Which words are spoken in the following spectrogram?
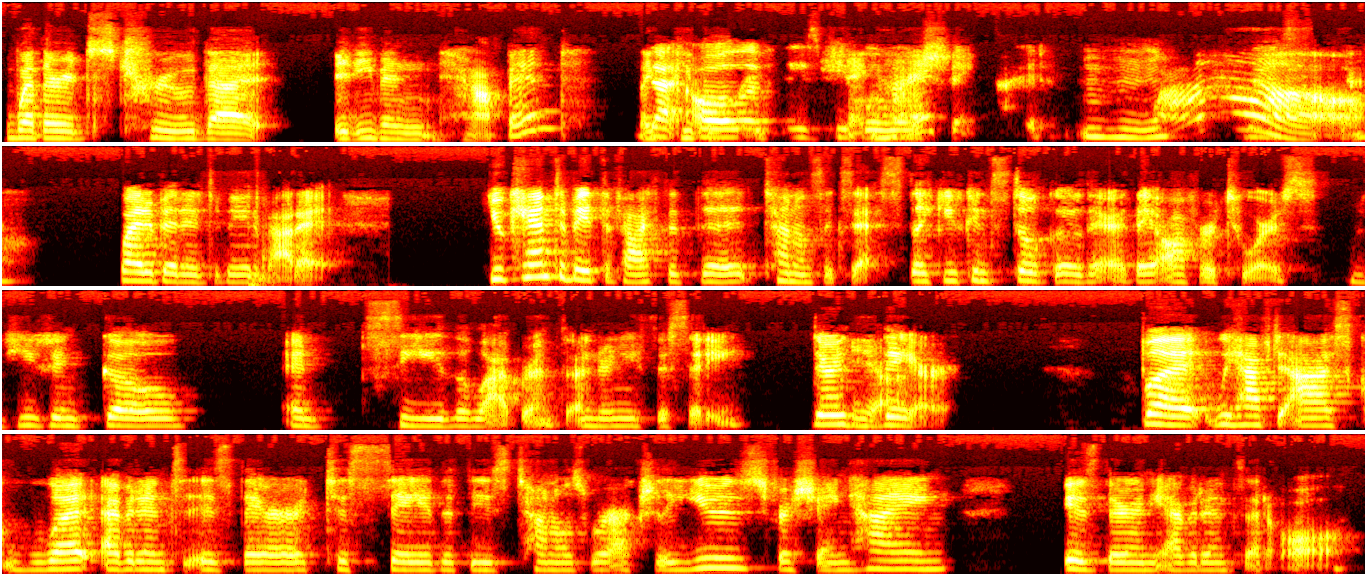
whether it's true that it even happened? Like, that all of these people were Shanghai? shanghaied. hmm Wow. Quite a bit of debate about it. you can't debate the fact that the tunnels exist. Like you can still go there. They offer tours. You can go and see the labyrinth underneath the city. They're Yeah. there. But we have to ask what evidence is there to say that these tunnels were actually used for Shanghaiing? Is there any evidence at all?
